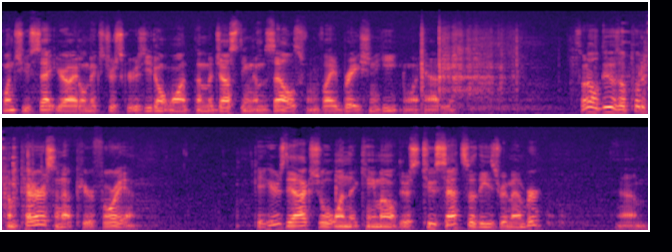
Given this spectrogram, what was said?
once you set your idle mixture screws, you don't want them adjusting themselves from vibration, heat, and what have you. What I'll do is I'll put a comparison up here for you. Okay, here's the actual one that came out. There's two sets of these, remember? Um,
